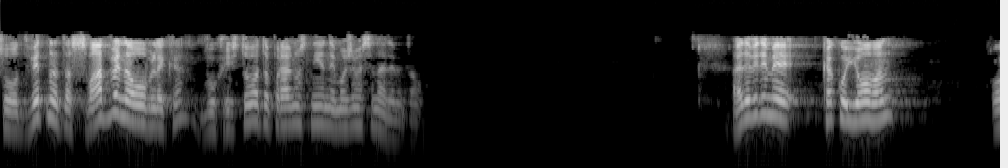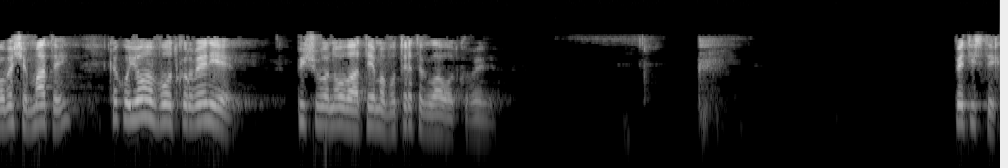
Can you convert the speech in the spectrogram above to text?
соодветната свадбена облека, во Христовата правност, ние не можеме да се најдеме таму. Ајде да видиме како Јован, ова беше Матеј, како Јован во Откровение пишува на оваа тема во трета глава Откровение. Пети стих.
